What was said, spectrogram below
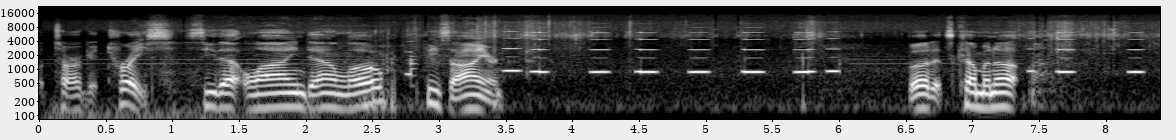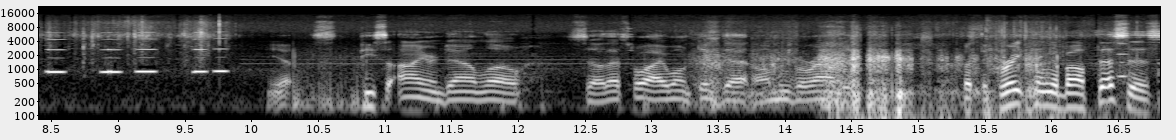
A target trace. See that line down low? Piece of iron. But it's coming up. Piece of iron down low. So that's why I won't dig that and I'll move around it. But the great thing about this is,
